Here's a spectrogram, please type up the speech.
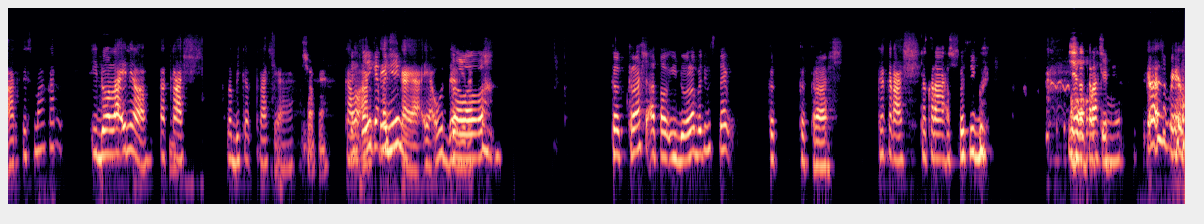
artis mah kan idola ini loh, ke crush. Lebih ke crush ya. Kalau artis katanya kayak ya udah gitu. Kalau ke crush atau idola berarti maksudnya ke ke crush. Ke crush. ke keras Apa sih gue? ya ke Oh, keras oke. Mir. Crush Mel.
